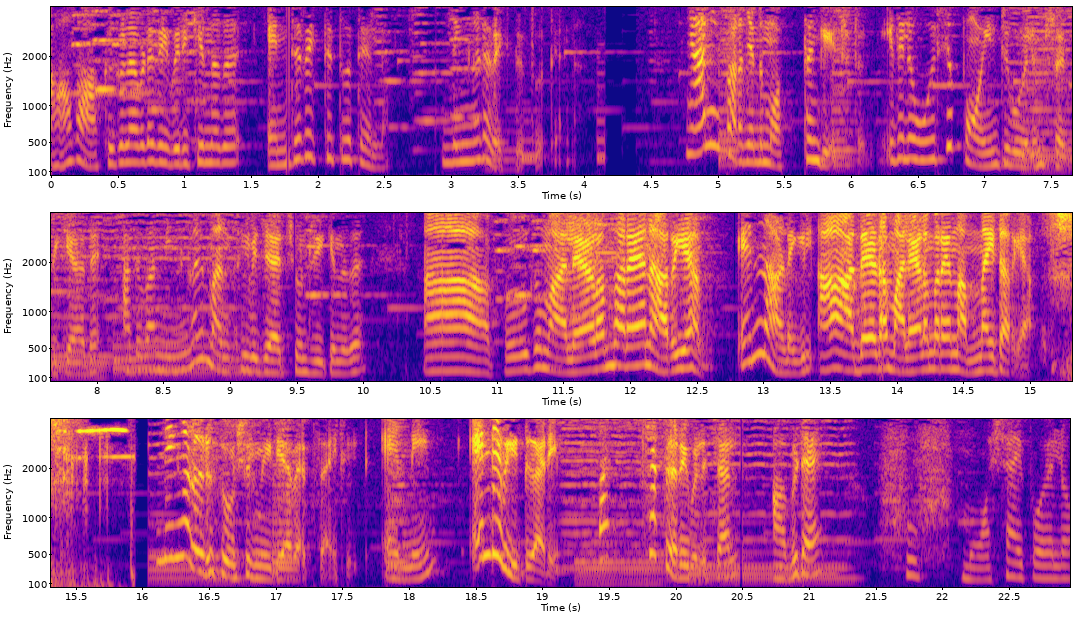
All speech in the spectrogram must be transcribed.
ആ വാക്കുകൾ അവിടെ വിവരിക്കുന്നത് എന്റെ വ്യക്തിത്വത്തെ അല്ല നിങ്ങളുടെ വ്യക്തിത്വത്തെയാണ് ഞാൻ ഈ പറഞ്ഞത് മൊത്തം കേട്ടിട്ട്. ഇതിൽ ഒരു പോയിന്റ് പോലും ശ്രദ്ധിക്കാതെ അഥവാ നിങ്ങൾ മനസ്സിൽ വിചാരിച്ചുകൊണ്ടിരിക്കുന്നത് ആ അപ്പൂക്ക് മലയാളം പറയാൻ അറിയാം. എന്നാണെങ്കിൽ ആ അതേടെ മലയാളം പറയാൻ നന്നായിട്ട് അറിയാം നിങ്ങൾ ഒരു സോഷ്യൽ മീഡിയ വെബ്സൈറ്റിൽ എന്നെയും എന്റെ വീട്ടുകാരെയും പച്ചക്കറി വിളിച്ചാൽ അവിടെ "ഹുഫ്, മോശമായി പോയല്ലോ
